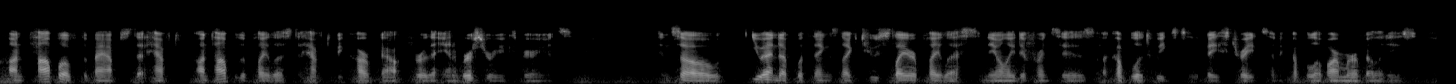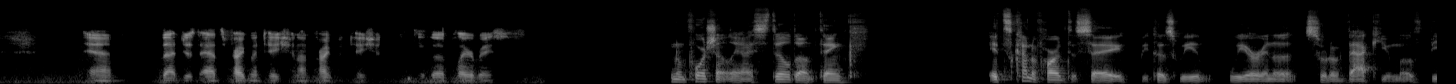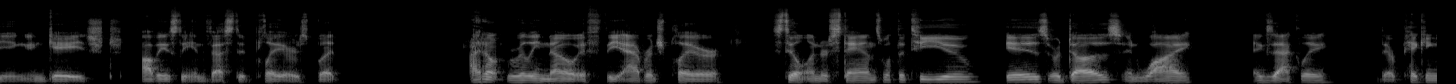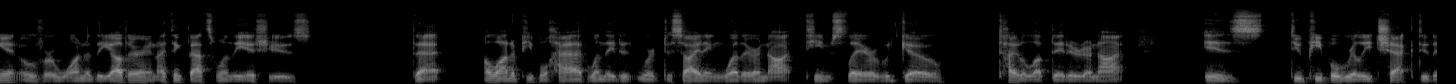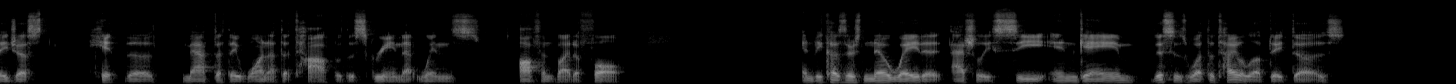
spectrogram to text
on top of the maps that have to, on top of the playlist that have to be carved out for the anniversary experience. And so you end up with things like two Slayer playlists, and the only difference is a couple of tweaks to the base traits and a couple of armor abilities. And that just adds fragmentation on fragmentation to the player base. And unfortunately, I still don't think it's kind of hard to say because we we are in a sort of vacuum of being engaged, obviously invested players, but I don't really know if the average player still understands what the TU is or does and why exactly they're picking it over one or the other and I think that's one of the issues that a lot of people had when they de- were deciding whether or not Team Slayer would go title updated or not is do people really check? Do they just hit the map that they want at the top of the screen that wins often by default? And because there's no way to actually see in game, this is what the title update does.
